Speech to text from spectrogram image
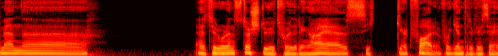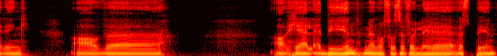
Men eh, jeg tror den største utfordringa er sikkert faren for gentrifisering av eh, av hele byen, men også selvfølgelig Østbyen.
